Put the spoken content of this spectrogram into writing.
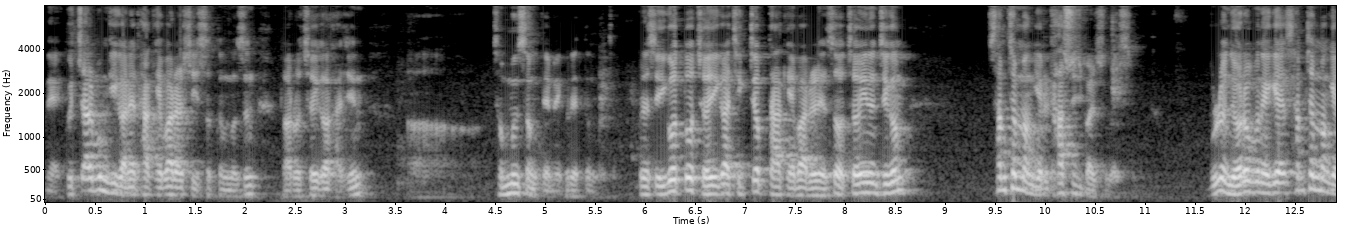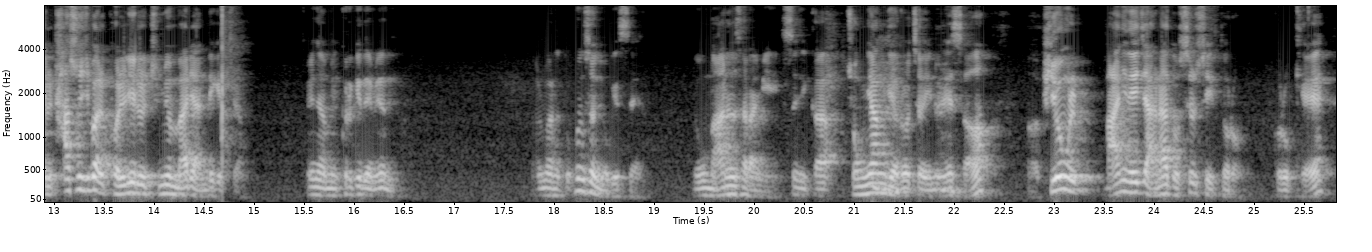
네, 그 짧은 기간에 다 개발할 수 있었던 것은 바로 저희가 가진 어, 전문성 때문에 그랬던 거죠. 그래서 이것도 저희가 직접 다 개발을 해서 저희는 지금 3천만 개를 다 수집할 수가 있습니다. 물론 여러분에게 3천만 개를 다 수집할 권리를 주면 말이 안 되겠죠. 왜냐하면 그렇게 되면 얼마나 또 혼선이 오겠어요. 너무 많은 사람이 쓰니까 종량제로 저희는 해서 어, 비용을 많이 내지 않아도 쓸 수 있도록 그렇게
